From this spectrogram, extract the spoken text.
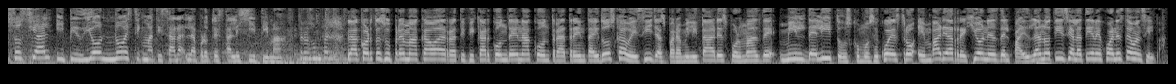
social y pidió no estigmatizar la protesta legítima. La Corte Suprema acaba de ratificar condena contra 32 cabecillas paramilitares por más de mil delitos como secuestro en varias regiones del país. La noticia la tiene Juan Esteban Silva.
